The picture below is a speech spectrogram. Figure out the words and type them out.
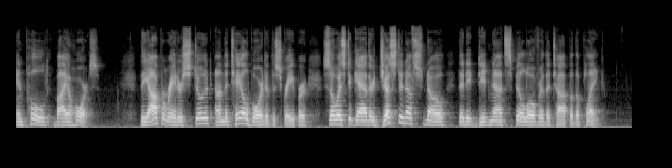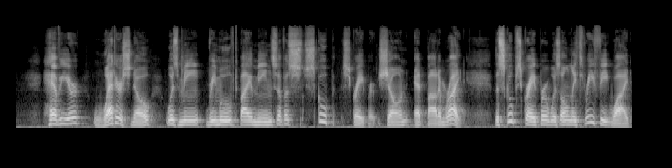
and pulled by a horse. The operator stood on the tailboard of the scraper so as to gather just enough snow that it did not spill over the top of the plank. Heavier, wetter snow was mean, removed by means of a scoop scraper, shown at bottom right. The scoop scraper was only three feet wide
